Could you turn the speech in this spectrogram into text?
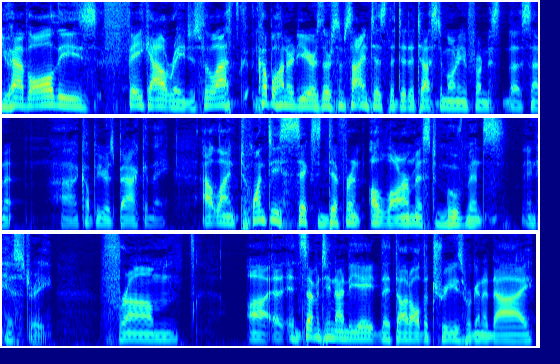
You have all these fake outrages for the last couple hundred years. There's some scientists that did a testimony in front of the Senate uh, a couple years back, and they outlined 26 different alarmist movements in history. From uh, in 1798, they thought all the trees were going to die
